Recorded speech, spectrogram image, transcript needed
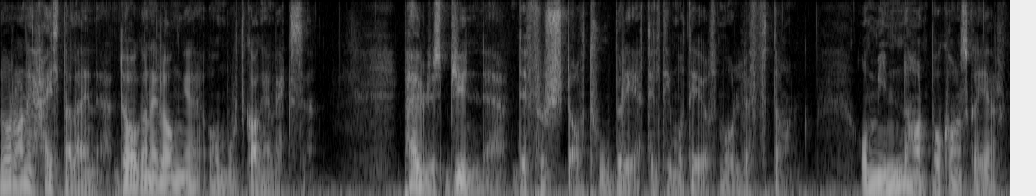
når han er helt alene, dagene er lange og motgangen vokser? Paulus begynner det første av to brev til Timoteus med å løfte han, og minne han på hva han skal gjøre.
